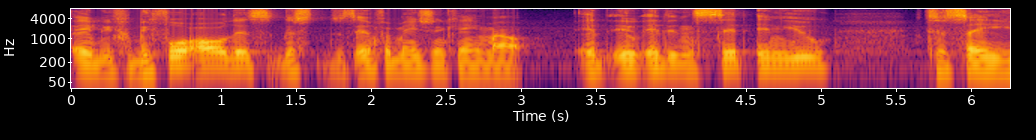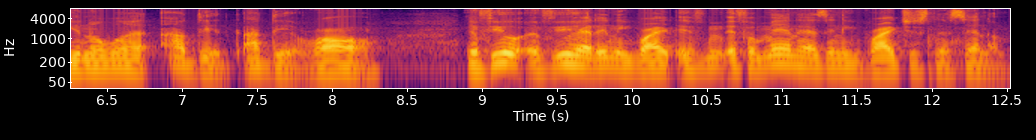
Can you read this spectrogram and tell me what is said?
hey, before all this this this information came out it, it it didn't sit in you to say you know what? I did i did wrong. If you if you had any right if if a man has any righteousness in him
